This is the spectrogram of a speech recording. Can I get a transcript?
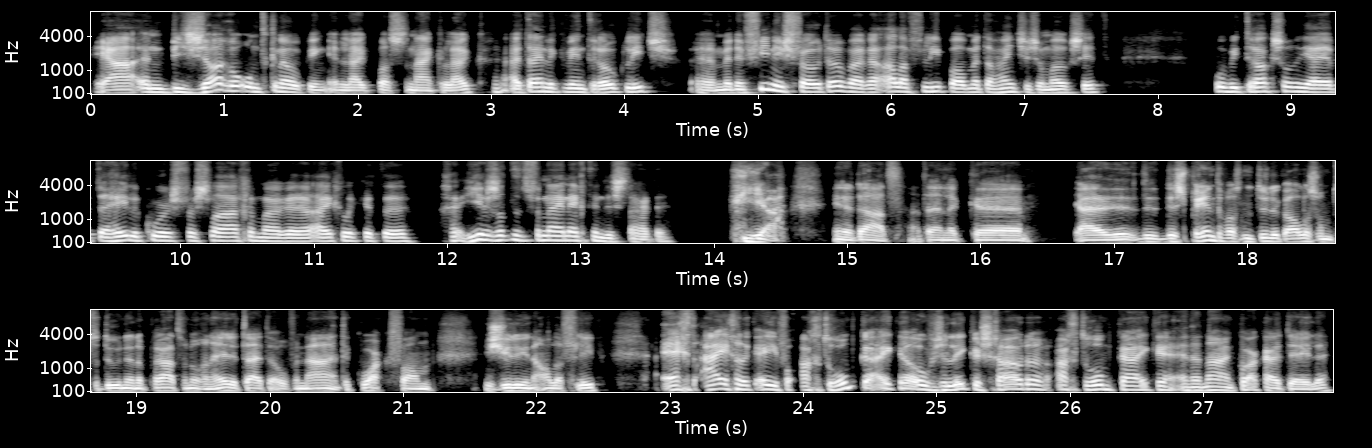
Ja, een bizarre ontknoping in Luik Bastenaken Luik. Uiteindelijk wint Roglic uh, met een finishfoto waar Alaphilippe al met de handjes omhoog zit. Bobby Traxel, jij hebt de hele koers verslagen, maar eigenlijk het, hier zat het venijn echt in de staart. Hè? Ja, inderdaad. Uiteindelijk ja, de, de was natuurlijk alles om te doen. En daar praten we nog een hele tijd over na. De kwak van Julien Alaphilippe. Echt eigenlijk even achterom kijken. Over zijn linkerschouder. Achterom kijken. En daarna een kwak uitdelen.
